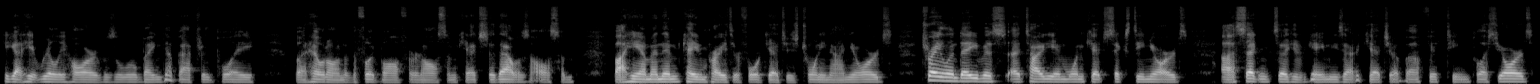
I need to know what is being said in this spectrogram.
He got hit really hard, was a little banged up after the play, but held on to the football for an awesome catch. So that was awesome by him. And then Kaden Prather, four catches, 29 yards. Treylan Davis, a tight end, one catch, 16 yards. Uh, second consecutive game, he's had a catch of uh, 15 plus yards.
